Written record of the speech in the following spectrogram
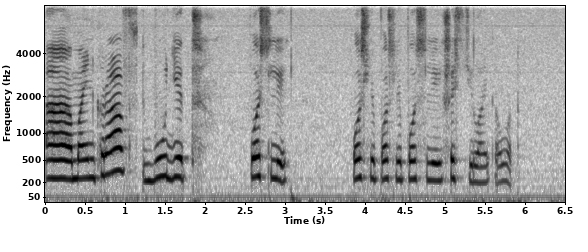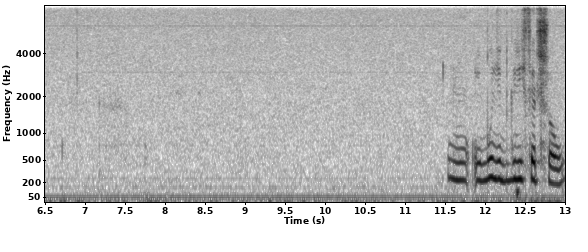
а Майнкрафт будет после, после, после, после 6 лайков. Вот. Ну, и будет грифер Шоу.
